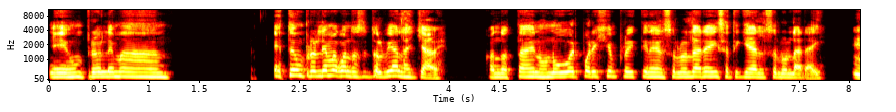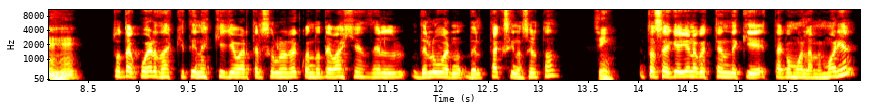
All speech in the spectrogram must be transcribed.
Es un problema. Este es un problema cuando se te olvidan las llaves. Cuando estás en un Uber, por ejemplo, y tienes el celular ahí, se te queda el celular ahí. Ujú. Tú te acuerdas que tienes que llevarte el celular cuando te bajes del, del Uber, del taxi, ¿no es cierto? Sí. Entonces aquí hay una cuestión de que está como la memoria.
